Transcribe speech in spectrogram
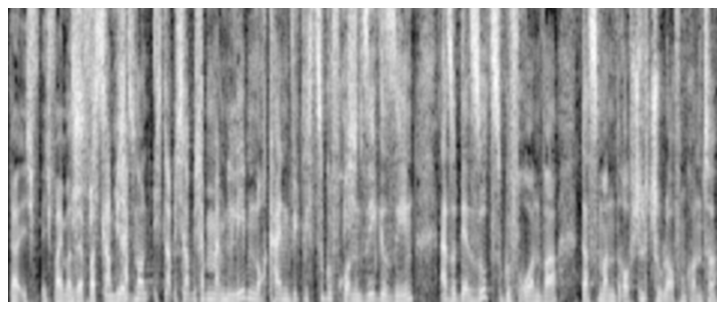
da, ich, ich war immer sehr Ich glaube, fasziniert. ich habe ich glaube, ich habe in meinem Leben noch keinen wirklich zugefrorenen See gesehen. Also der so zugefroren war, dass man drauf Schlittschuh laufen konnte.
